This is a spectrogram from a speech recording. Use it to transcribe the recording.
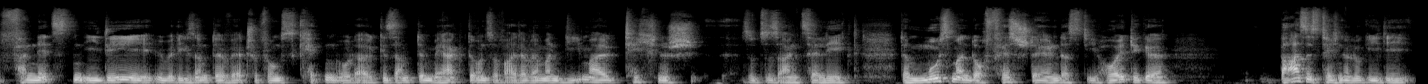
vernetzten Idee über die gesamte Wertschöpfungsketten oder gesamte Märkte und so weiter, wenn man die mal technisch sozusagen zerlegt, dann muss man doch feststellen, dass die heutige Basistechnologie, die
